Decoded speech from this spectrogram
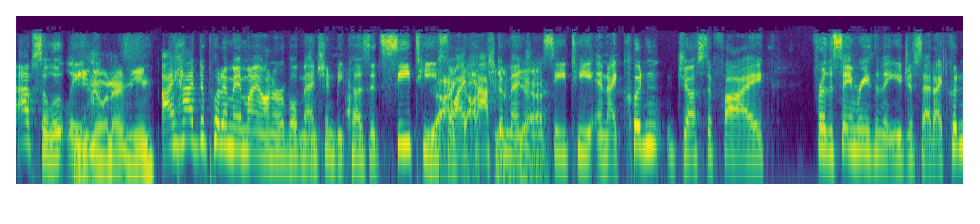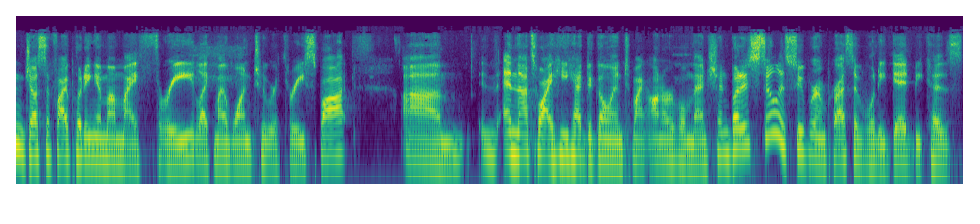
Absolutely. you know what i mean I had to put him in my honorable mention because it's CT, so I I, have you, to mention yeah. CT, and I couldn't justify for the same reason that you just said. I couldn't justify putting him on my three, like my one, two, or three spot. Um, and and that's why he had to go into my honorable mention. But it still is super impressive what he did because,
